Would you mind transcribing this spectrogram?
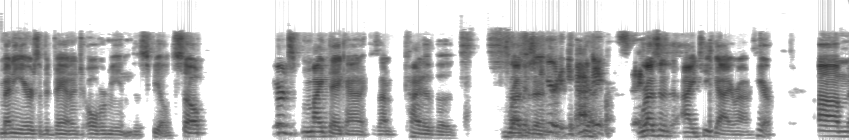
many years of advantage over me in this field. So here's my take on it because I'm kind of the resident yeah, resident IT guy around here. Um,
